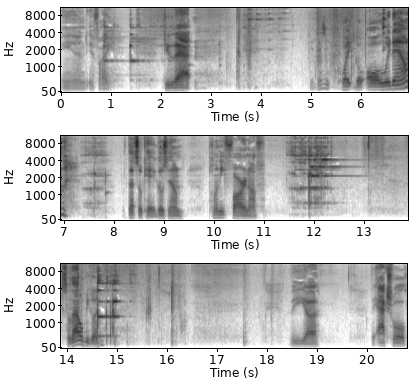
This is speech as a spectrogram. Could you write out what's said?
And if I do that, it doesn't quite go all the way down. That's okay, it goes down plenty far enough. So that'll be good. The uh, the actual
